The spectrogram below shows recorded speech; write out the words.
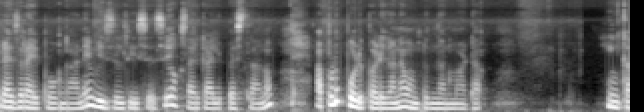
ప్రెజర్ అయిపోగానే విజిల్ తీసేసి ఒకసారి కలిపేస్తాను. అప్పుడు పొడి పొడిగానే ఉంటుందన్నమాట. ఇంకా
